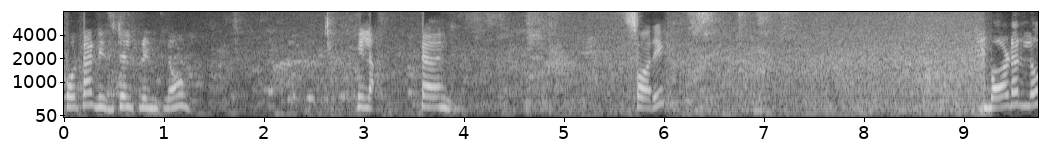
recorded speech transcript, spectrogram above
కోటా డిజిటల్ ప్రింట్లో. ఇలా టర్న్. సారీ. బార్డర్లో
